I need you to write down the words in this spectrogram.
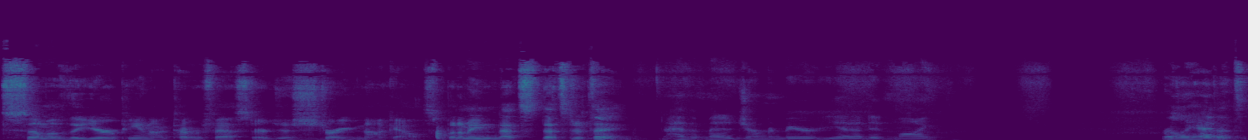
some of the European Oktoberfest are just straight knockouts. But I mean, that's that's their thing. I haven't met a German beer yet I didn't like. Really haven't. That's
